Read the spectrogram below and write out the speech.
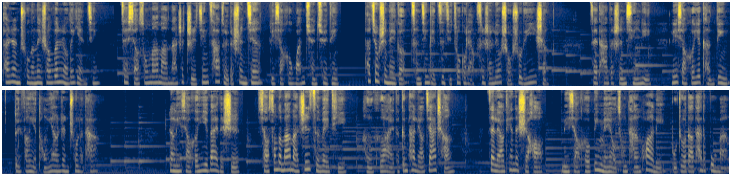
他认出了那双温柔的眼睛。在小松妈妈拿着纸巾擦嘴的瞬间，李小河完全确定，他就是那个曾经给自己做过两次人流手术的医生。在他的神情里，李小河也肯定对方也同样认出了他。让李小河意外的是。小松的妈妈只字未提，很和蔼地跟他聊家常。在聊天的时候，李小河并没有从谈话里捕捉到他的不满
